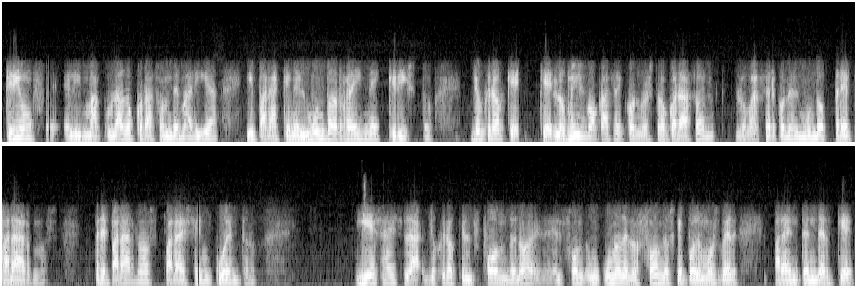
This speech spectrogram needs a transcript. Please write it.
triunfe el Inmaculado Corazón de María y para que en el mundo reine Cristo. Yo creo que, que lo mismo que hace con nuestro corazón, lo va a hacer con el mundo, prepararnos, prepararnos para ese encuentro. Y esa es la, yo creo que el fondo, ¿no? El fondo, uno de los fondos que podemos ver para entender que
